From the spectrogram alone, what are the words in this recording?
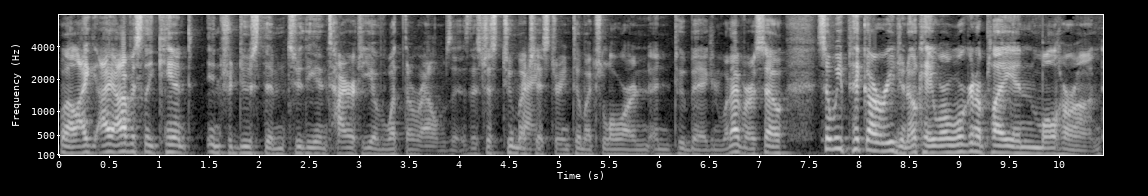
Well, I, I obviously can't introduce them to the entirety of what the realms is. There's just too much Right. history and too much lore and, and too big and whatever. So so we pick our region. Okay, well we're gonna play in Mulhorand.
